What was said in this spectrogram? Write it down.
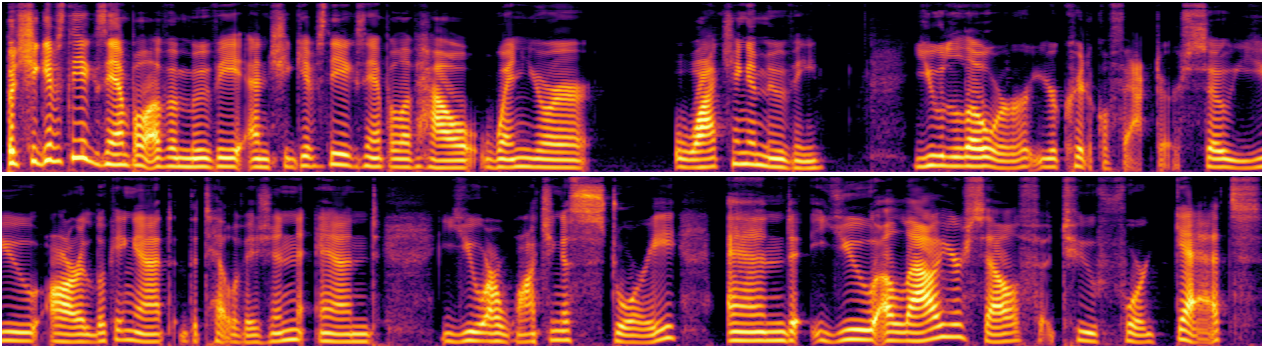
But she gives the example of a movie and she gives the example of how when you're watching a movie, you lower your critical factor. So you are looking at the television and you are watching a story and you allow yourself to forget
